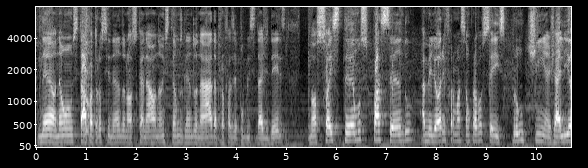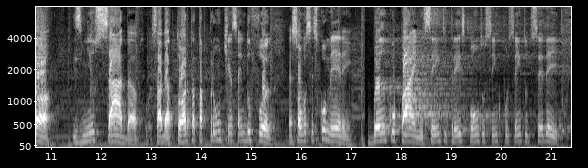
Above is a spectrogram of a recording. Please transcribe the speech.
Não, não está patrocinando o nosso canal, não estamos ganhando nada para fazer publicidade deles. Nós só estamos passando a melhor informação para vocês, prontinha, já ali ó, esmiuçada, sabe? A torta tá prontinha saindo do forno. É só vocês comerem. Banco Pine, 103,5% do CDI.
